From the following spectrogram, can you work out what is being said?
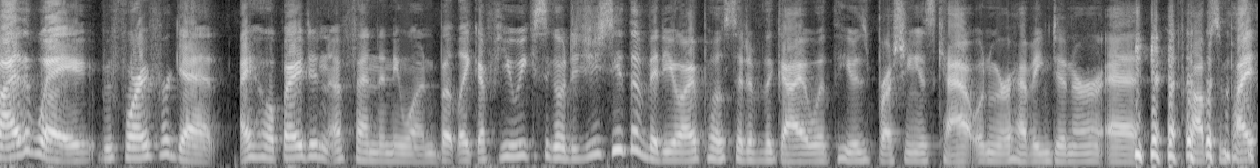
by the way, before I forget, I hope I didn't offend anyone, but like a few weeks ago, did you see the video I posted of the guy with he was brushing his cat when we were having dinner at Props and Pie?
